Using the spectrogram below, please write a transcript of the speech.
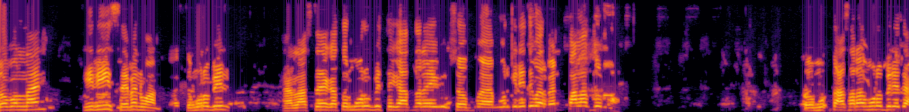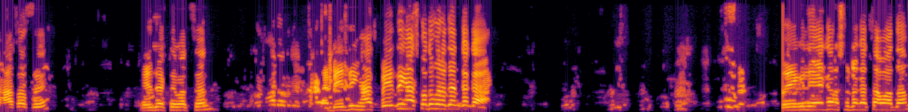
double nine three seven one. তো মুরব্বীর লাস্টে একাত্তর মুরব্বীর থেকে আপনারা সব মুরগি নিতে পারবেন পালার জন্য। তো তাছাড়া মুরব্বীর যে হাঁস আছে এই দেখতে পাচ্ছেন। বেজিং হাঁস বেজিং হাঁস কত করে দেন কাকা? তো এগুলি এগারোশো টাকা চাওয়া দাম।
